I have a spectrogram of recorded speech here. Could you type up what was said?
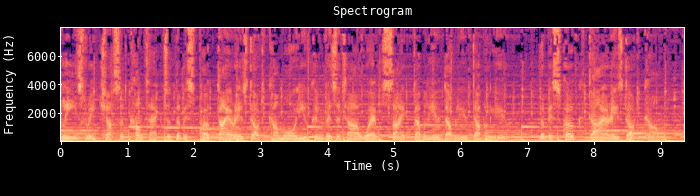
please reach us at contact at thebespokediaries.com or you can visit our website www.thebespokediaries.com.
